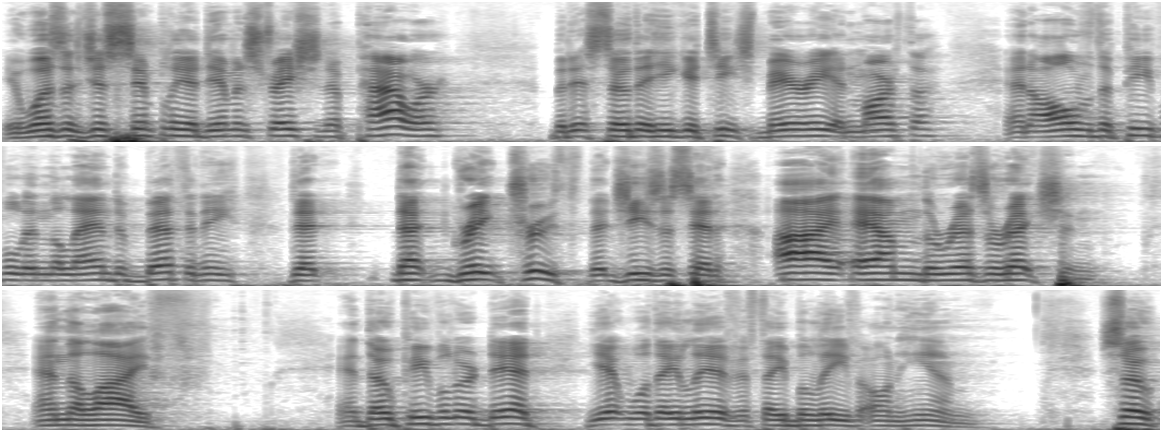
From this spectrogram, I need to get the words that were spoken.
It wasn't just simply a demonstration of power, but it's so that he could teach Mary and Martha and all of the people in the land of Bethany that that great truth that Jesus said, I am the resurrection and the life. And though people are dead, yet will they live if they believe on him. So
